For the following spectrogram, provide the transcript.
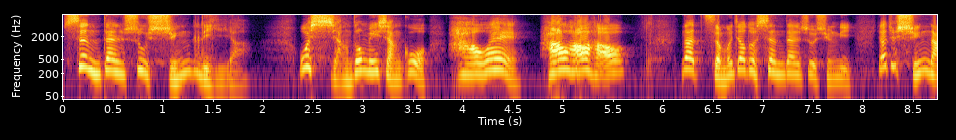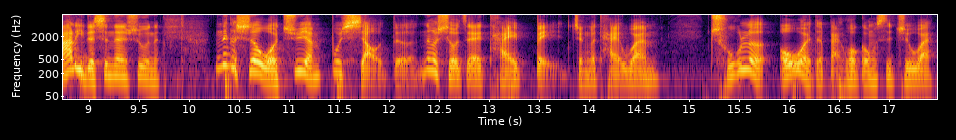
圣诞树巡礼呀，我想都没想过。好哎，好，好，好。那怎么叫做圣诞树巡礼？要去巡哪里的圣诞树呢？那个时候我居然不晓得。那个时候在台北，整个台湾。除了偶尔的百货公司之外，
